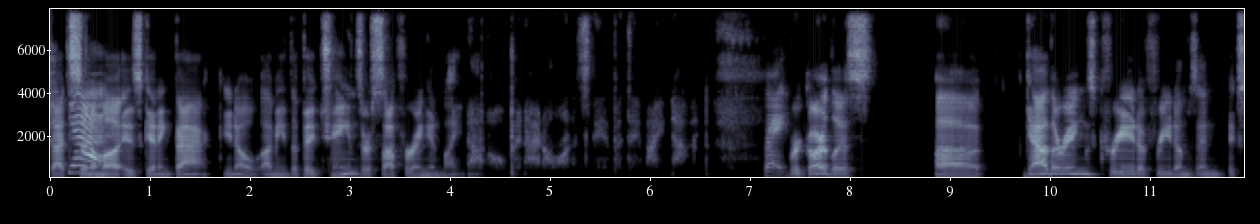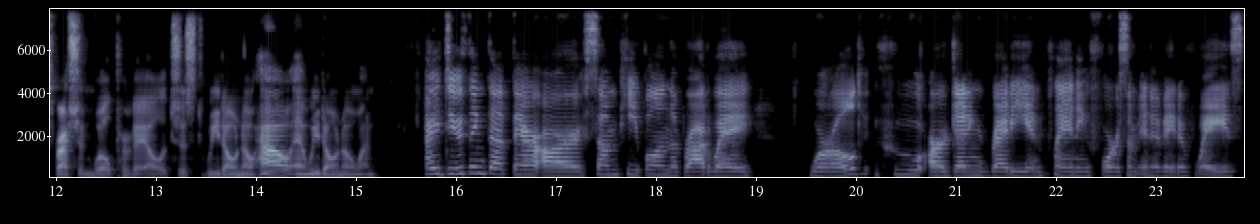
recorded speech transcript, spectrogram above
that Yeah. cinema is getting back. You know, I mean, the big chains are suffering and might not open. I don't want to say it, but they might not. Right. Regardless, uh, gatherings, creative freedoms, and expression will prevail. It's just we don't know how and we don't know when. I do think that there are some people in the Broadway world who are getting ready and planning for some innovative ways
